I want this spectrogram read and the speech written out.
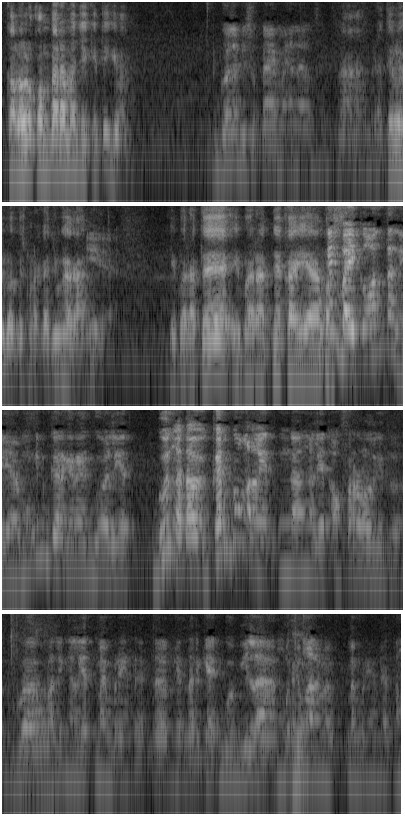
Kalau lu compare sama JKT gimana? gue lebih suka MNL sih Nah, berarti lebih bagus mereka juga kan? iya Ibaratnya ibaratnya kayak mungkin by konten ya mungkin gara-gara gue lihat gue nggak tahu kan gue nggak lihat nggak ngelihat overall gitu gue Ah. paling ngelihat member yang datang yang tadi kayak gue bilang gue cuma member yang datang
